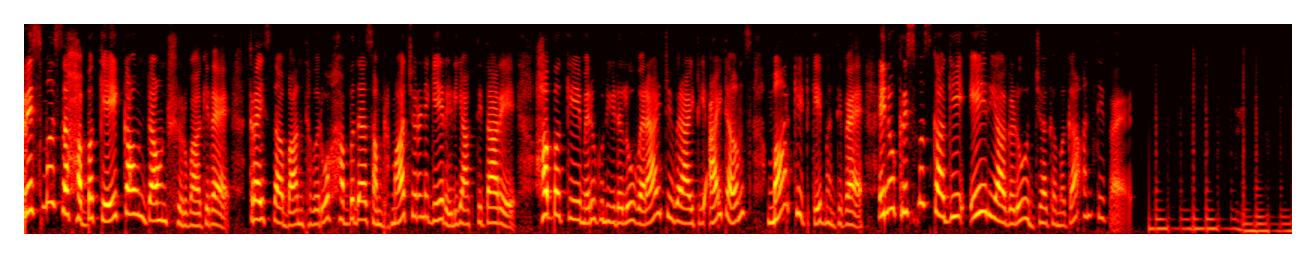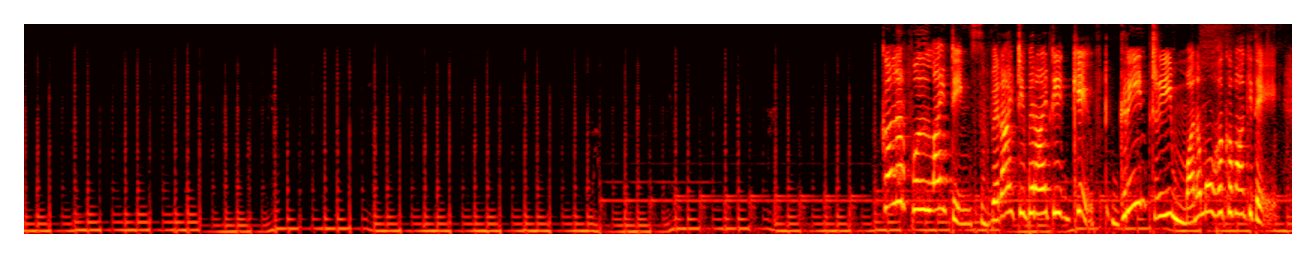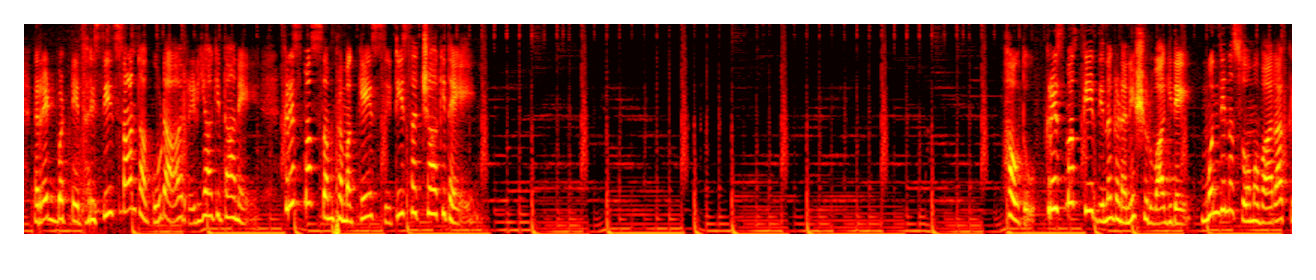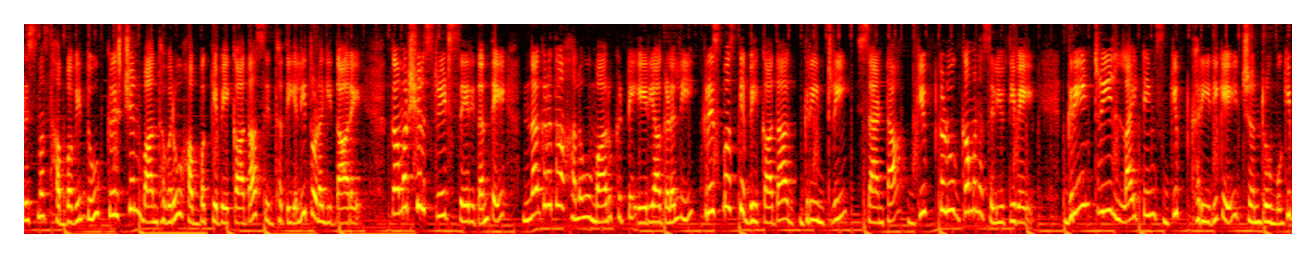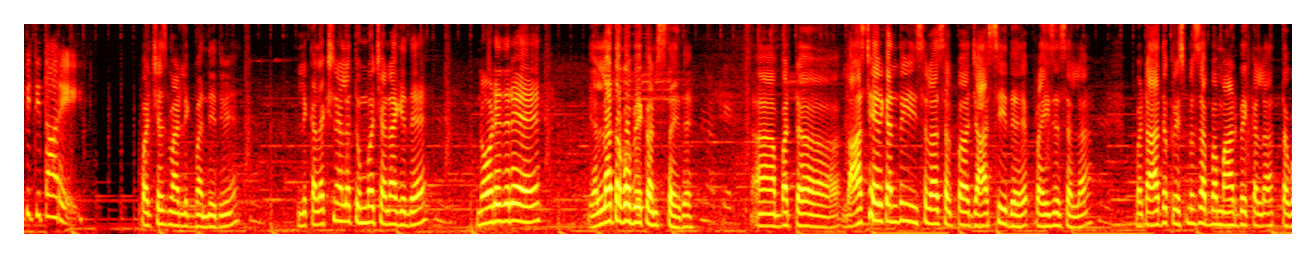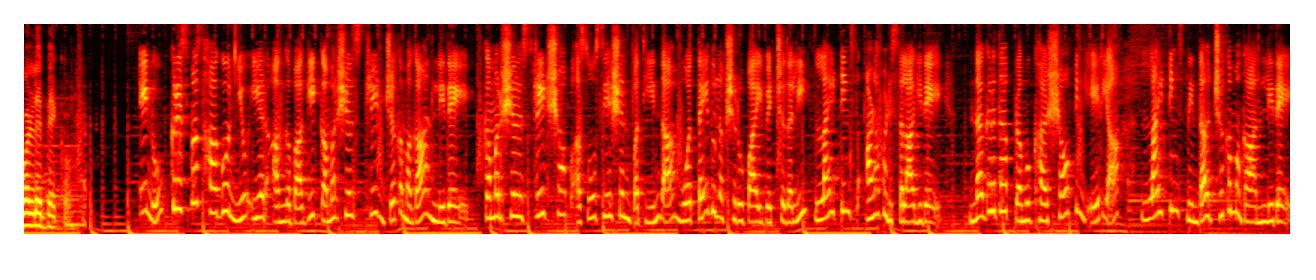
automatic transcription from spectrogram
Christmas ಹಬ್ಬಕ್ಕೆ count down ಶುರುವಾಗಿದೆ. ಕ್ರೈಸ್ತ ಬಾಂಧವರು ಹಬ್ಬದ ಸಂಭ್ರಮಾಚರಣೆಗೆ ರೆಡಿಯಾಗ್ತಿದ್ದಾರೆ. ಹಬ್ಬಕ್ಕೆ ಮೆರುಗು ನೀಡಲು ವೆರೈಟಿ ವೆರೈಟಿ ಐಟಮ್ಸ್ ಮಾರ್ಕೆಟ್ಗೆ ಬಂದಿವೆ. ಇನ್ನು ಕ್ರಿಸ್ಮಸ್ಗಾಗಿ ಏರಿಯಾಗಳು ಜಗಮಗ ಅಂತಿವೆ. Lightings variety variety gift green tree ಮನಮೋಹಕವಾಗಿದೆ red ಬಟ್ಟೆ ಧರಿಸಿ ಸಾಂತಾ ಕೂಡ ರೆಡಿಯಾಗಿದ್ದಾನೆ ಕ್ರಿಸ್ಮಸ್ ಸಂಭ್ರಮಕ್ಕೆ ಸಿಟಿ ಸಜ್ಜಾಗಿದೆ ಹೌದು, ಕ್ರಿಸ್ಮಸ್ಗೆ ದಿನಗಣನೆ ಶುರುವಾಗಿದೆ. ಮುಂದಿನ ಸೋಮವಾರ ಕ್ರಿಸ್ಮಸ್ ಹಬ್ಬವಿದ್ದು, ಕ್ರಿಶ್ಚಿಯನ್ ಬಾಂಧವರು ಹಬ್ಬಕ್ಕೆ ಬೇಕಾದ ಸಿದ್ಧತೆಯಲ್ಲಿ ತೊಡಗಿದ್ದಾರೆ. ಕಮರ್ಷಿಯಲ್ ಸ್ಟ್ರೀಟ್ ಸೇರಿದಂತೆ ನಗರದ ಹಲವು ಮಾರುಕಟ್ಟೆ ಏರಿಯಾಗಳಲ್ಲಿ ಕ್ರಿಸ್ಮಸ್ಗೆ ಬೇಕಾದ ಗ್ರೀನ್ ಟ್ರೀ, ಸ್ಯಾಂಟಾ ಗಿಫ್ಟ್ಗಳು ಗಮನ ಸೆಳೆಯುತ್ತಿವೆ. ಗ್ರೀನ್ ಟ್ರೀ ಲೈಟಿಂಗ್ಸ್ ಗಿಫ್ಟ್ ಖರೀದಿಗೆ ಜನರು ಮುಗಿಬಿದ್ದಿದ್ದಾರೆ. ಪರ್ಚೇಸ್ ಮಾಡ್ಲಿಕ್ಕೆ ಬಂದಿದ್ವಿ. ಇಲ್ಲಿ ಕಲೆಕ್ಷನ್ ಎಲ್ಲ ತುಂಬ ಚೆನ್ನಾಗಿದೆ. ನೋಡಿದರೆ ಎಲ್ಲ ತಗೋಬೇಕು ಅನಿಸ್ತಾ ಇದೆ. ಬಟ್ ಲಾಸ್ಟ್ ಇಯರ್ಗಂತೂ ಈ ಸಲ ಸ್ವಲ್ಪ ಜಾಸ್ತಿ ಇದೆ ಪ್ರೈಸಸ್ ಎಲ್ಲ. ಬಟ್ ಆದರೂ ಕ್ರಿಸ್ಮಸ್ ಹಬ್ಬ ಮಾಡಬೇಕಲ್ಲ, ತಗೊಳ್ಳೇಬೇಕು. ಇನ್ನು ಕ್ರಿಸ್ಮಸ್ ಹಾಗೂ ನ್ಯೂ ಇಯರ್ ಅಂಗವಾಗಿ ಕಮರ್ಷಿಯಲ್ ಸ್ಟ್ರೀಟ್ ಜಗಮಗ ಅನ್ನಲಿದೆ ಕಮರ್ಷಿಯಲ್ ಸ್ಟ್ರೀಟ್ ಶಾಪ್ ಅಸೋಸಿಯೇಷನ್ ವತಿಯಿಂದ ಮೂವತ್ತೈದು ಲಕ್ಷ ರೂಪಾಯಿ ವೆಚ್ಚದಲ್ಲಿ ಲೈಟಿಂಗ್ಸ್ ಅಳವಡಿಸಲಾಗಿದೆ. ನಗರದ ಪ್ರಮುಖ ಶಾಪಿಂಗ್ ಏರಿಯಾ ಲೈಟಿಂಗ್ಸ್ನಿಂದ ಜಗಮಗ ಅನ್ನಲಿದೆ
